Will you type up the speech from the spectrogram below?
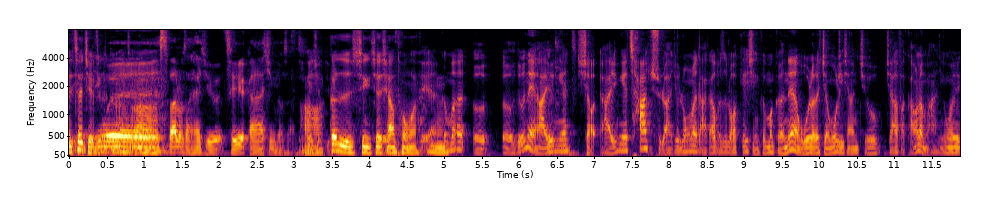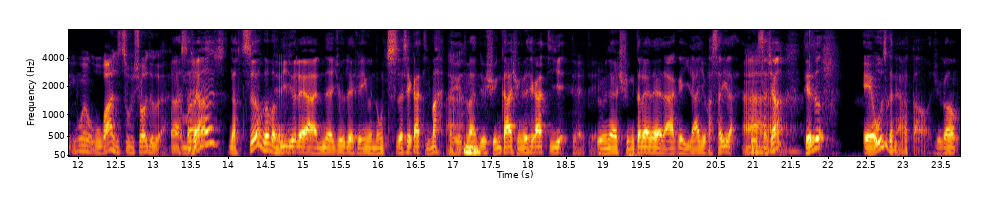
一只阶段因为斯巴鲁上海就只有一家经销商。啊，搿是信息相通个。对，咁么后后头呢，也有眼小，也有眼插曲啦，就弄了大家勿是老开心。咁么搿呢，我辣辣节目里向就就也勿讲了嘛，因为因为我也是做销售个。呃，实际上，那主要搿问题就来啊，那就是来盖，因为侬去了三家店嘛，等于对伐？就询价询了三家店，对对然后呢，询得来呢，大概伊拉就勿适意了。就实际上，但是闲话是搿能样讲，就讲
